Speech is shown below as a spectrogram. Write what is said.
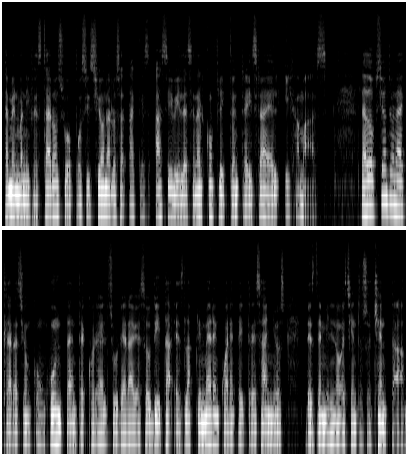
También manifestaron su oposición a los ataques a civiles en el conflicto entre Israel y Hamas. La adopción de una declaración conjunta entre Corea del Sur y Arabia Saudita es la primera en 43 años desde 1980.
